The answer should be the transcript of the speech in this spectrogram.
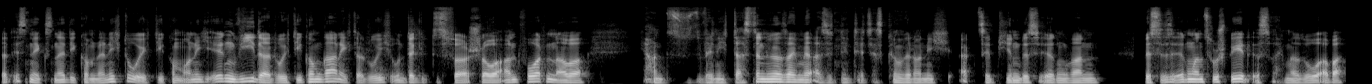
Das ist nichts, ne? Die kommen da nicht durch. Die kommen auch nicht irgendwie da durch. Die kommen gar nicht da durch. Und da gibt es zwar schlaue Antworten, aber ja, und wenn ich das dann höre, sage ich mir, also das können wir doch nicht akzeptieren, bis irgendwann, bis es irgendwann zu spät ist, sag ich mal so. Aber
